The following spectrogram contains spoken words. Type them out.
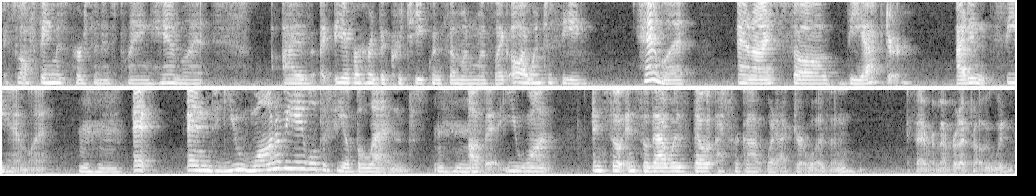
if a famous person is playing hamlet i've you ever heard the critique when someone was like oh i went to see hamlet and i saw the actor. I didn't see hamlet mm-hmm. And you want to be able to see a blend mm-hmm. of it. You want and so and so that was that i forgot what actor it was and if i remembered i probably wouldn't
